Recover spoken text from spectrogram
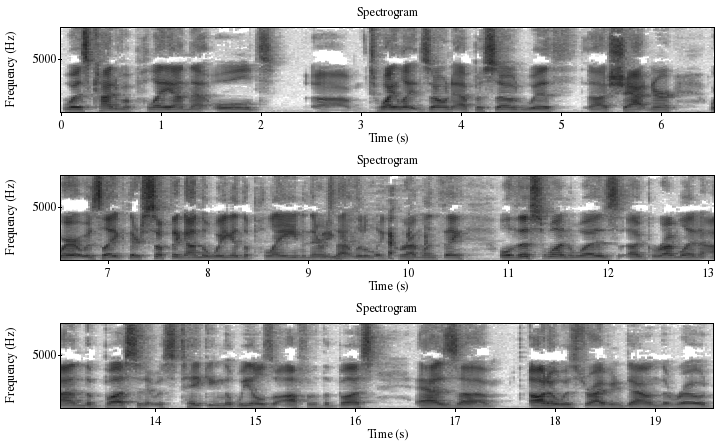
was kind of a play on that old um, Twilight Zone episode with uh, Shatner, where it was like there's something on the wing of the plane, and there was that little like gremlin thing. Well, this one was a gremlin on the bus, and it was taking the wheels off of the bus as um, Otto was driving down the road,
